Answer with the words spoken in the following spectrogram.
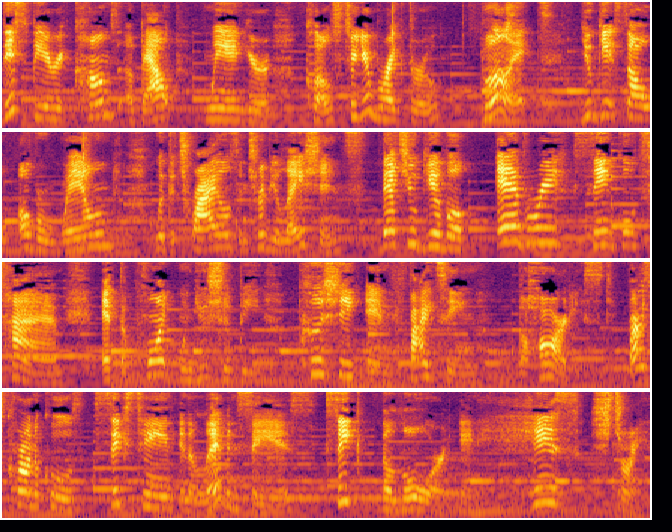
this spirit comes about when you're close to your breakthrough, but you get so overwhelmed with the trials and tribulations that you give up every single time at the point when you should be pushing and fighting the hardest. First Chronicles 16 and 11 says, Seek the Lord in his strength.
